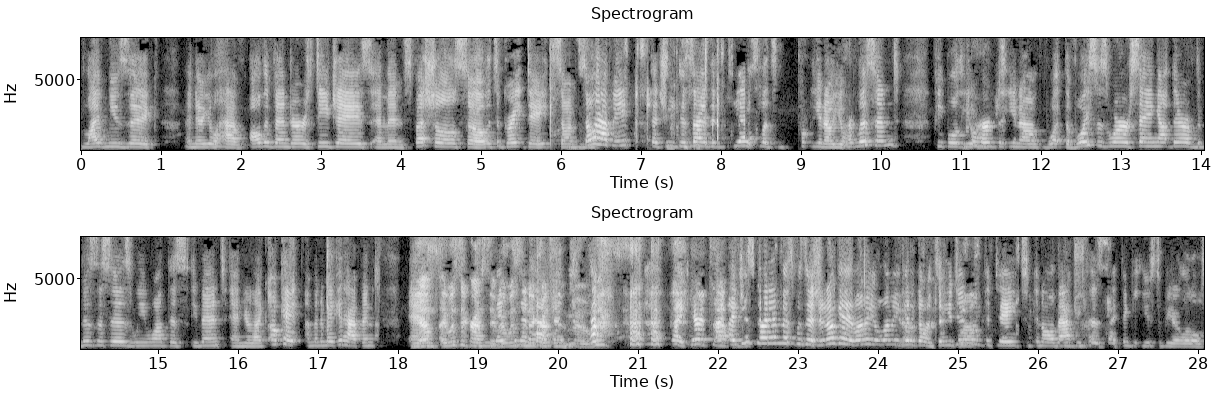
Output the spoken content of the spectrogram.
Live music, I know you'll have all the vendors, DJs, and then specials. So it's a great date. So I'm so mm-hmm. happy that you decided, yes, let's, you know, you heard, listened. People, you heard that, you know, what the voices were saying out there of the businesses. We want this event. And you're like, okay, I'm going to make it happen. And yep, it was aggressive. It was an aggressive move. like I just got in this position. Okay, let me let me yeah. get it going. So you did well, move the date and all that because I think it used to be a little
